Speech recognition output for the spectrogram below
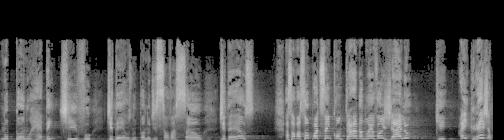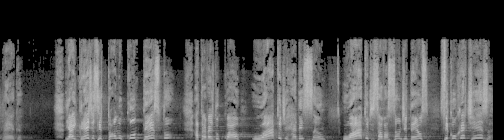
no plano redentivo de Deus, no plano de salvação de Deus. A salvação pode ser encontrada no evangelho que a igreja prega. E a igreja se torna o contexto através do qual o ato de redenção, o ato de salvação de Deus se concretiza.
